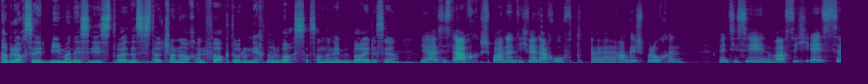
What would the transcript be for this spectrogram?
aber auch sehr, wie man es isst, weil das ist halt schon auch ein Faktor und nicht nur Wasser, sondern Ja. eben beides, ja. Ja, es ist auch spannend. Ich werde auch oft äh, angesprochen, wenn sie sehen, was ich esse.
